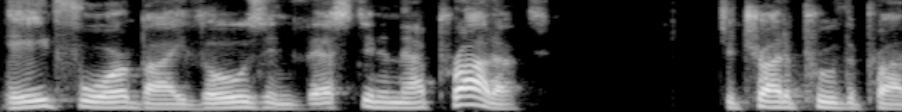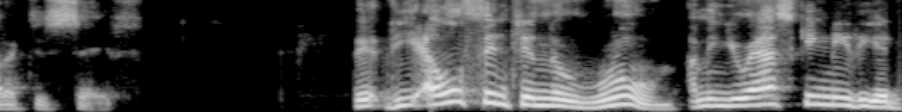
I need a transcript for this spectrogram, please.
paid for by those invested in that product to try to prove the product is safe. The, the elephant in the room, I mean, you're asking me the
